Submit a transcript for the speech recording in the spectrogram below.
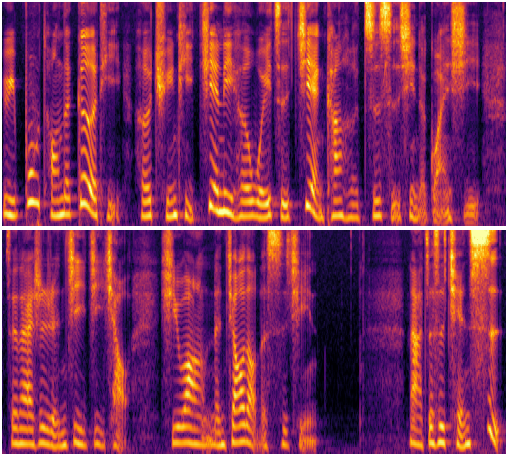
与不同的个体和群体建立和维持健康和支持性的关系。这大概是人际技巧，希望能教导的事情。那这是前四。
